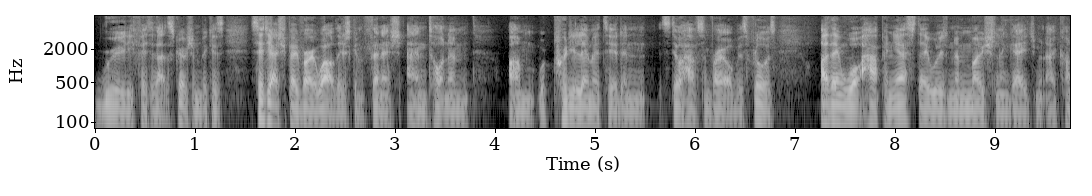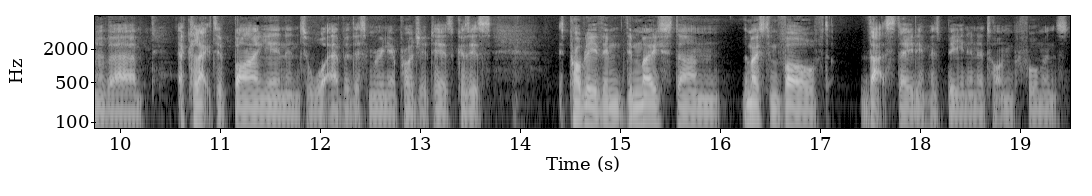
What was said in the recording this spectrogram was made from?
really fitted that description because City actually played very well. They just couldn't finish, and Tottenham um, were pretty limited and still have some very obvious flaws. I think what happened yesterday was an emotional engagement, a kind of a, a collective buying in into whatever this Mourinho project is, because it's it's probably the, the most um, the most involved that stadium has been in a Tottenham performance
